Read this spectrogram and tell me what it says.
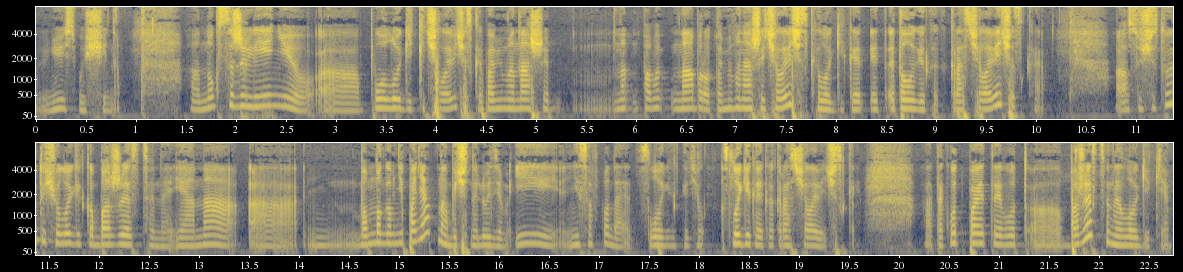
у нее есть мужчина. А, но, к сожалению, а, по логике человеческой, помимо нашей, наоборот, помимо нашей человеческой логики, э, эта логика как раз человеческая, а, существует еще логика божественная, и она во многом непонятна обычно людям и не совпадает с логикой, с логикой как раз человеческой. Так вот, по этой вот божественной логике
